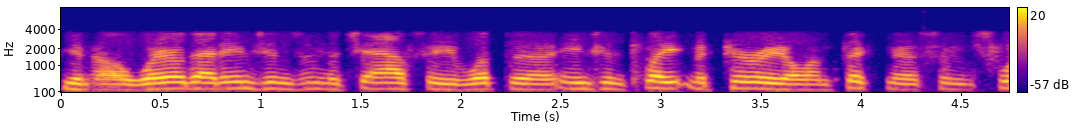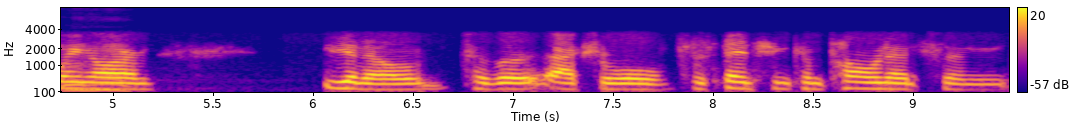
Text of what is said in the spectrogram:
you know where that engine's in the chassis, what the engine plate material and thickness and swing Mhm. arm, you know, to the actual suspension components and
